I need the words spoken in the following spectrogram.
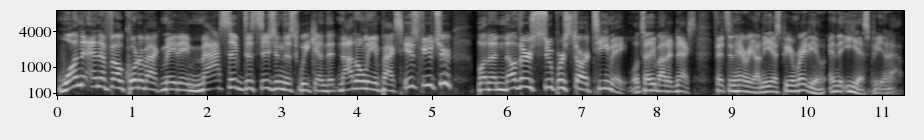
one NFL quarterback made a massive decision this weekend that not only impacts his future but another superstar teammate. We'll tell you about it next. Fitz and Harry on ESPN Radio and the ESPN app.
